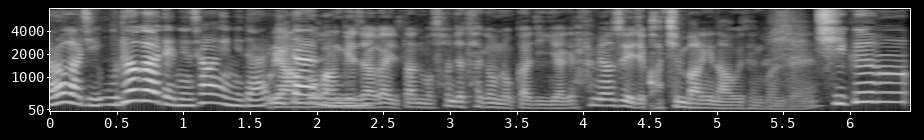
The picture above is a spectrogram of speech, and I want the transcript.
여러 가지 우려가 되는 상황입니다. 우리 일단 안보 관계자가 일단 뭐 선제 타격론까지 이야기를 하면서 이제 거친 반응이 나오게 된 건데. 지금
